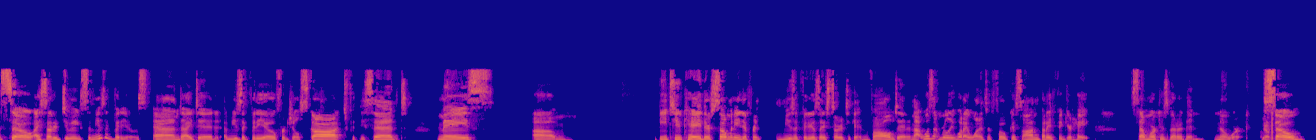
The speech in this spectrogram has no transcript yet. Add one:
so I started doing some music videos and I did a music video for Jill Scott, 50 Cent, Mase, um, B2K. There's so many different music videos I started to get involved in. And that wasn't really what I wanted to focus on, but I figured, Hey, some work is better than no work. Yep. So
